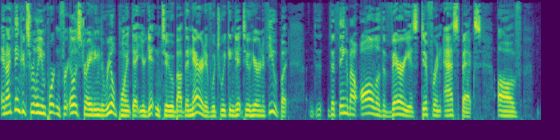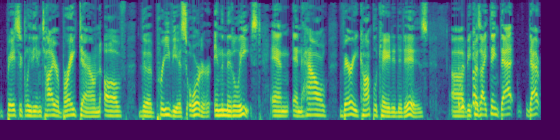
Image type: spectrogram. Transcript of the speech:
and I think it's really important for illustrating the real point that you're getting to about the narrative, which we can get to here in a few. But the, the thing about all of the various different aspects of basically the entire breakdown of the previous order in the Middle East and and how very complicated it is. Uh, because I think that that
